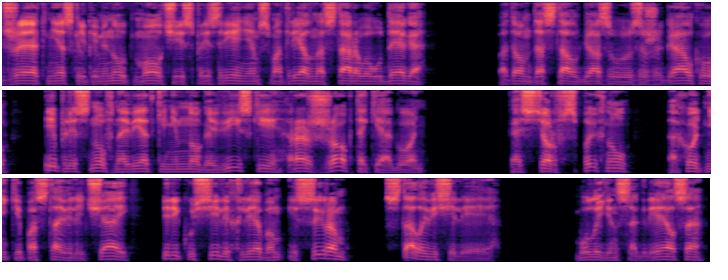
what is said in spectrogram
Джек несколько минут молча и с презрением смотрел на старого Удега, потом достал газовую зажигалку и, плеснув на ветке немного виски, разжег таки огонь. Костер вспыхнул, Охотники поставили чай, перекусили хлебом и сыром, стало веселее. Булыгин согрелся,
